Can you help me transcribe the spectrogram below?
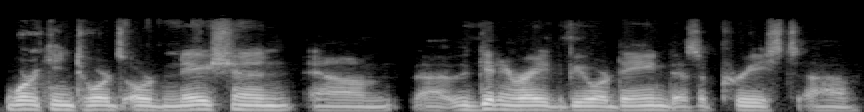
working towards ordination, um, uh, getting ready to be ordained as a priest. Um,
